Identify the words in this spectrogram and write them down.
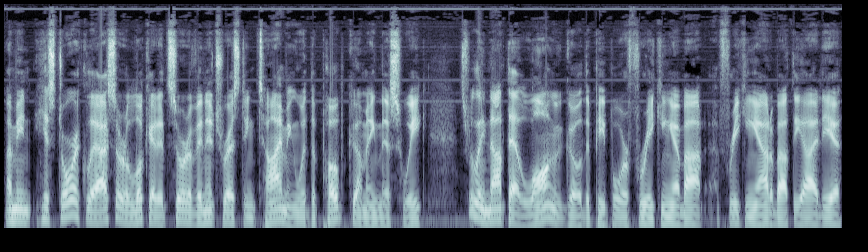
I mean, historically, I sort of look at it sort of an interesting timing with the Pope coming this week. It's really not that long ago that people were freaking about freaking out about the idea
